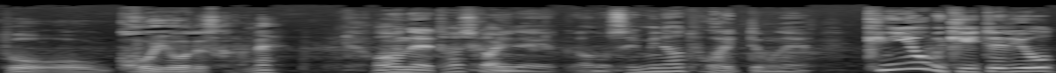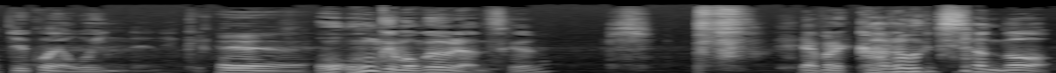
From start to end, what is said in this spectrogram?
と、好評ですからね。あのね確かにね、あのセミナーとか行ってもね金曜日聞いてるよっていう声は多いんだよね結構えーお本家木曜日なんですけどね。やっぱり、カロ内さんの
